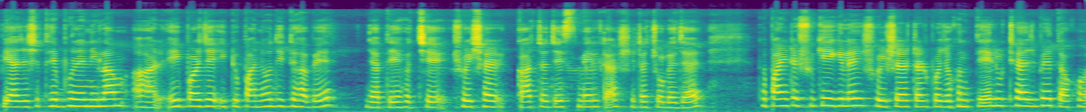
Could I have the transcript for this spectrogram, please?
পেঁয়াজের সাথে ভুনে নিলাম। আর এই পর্যায়ে একটু পানিও দিতে হবে। যাতে হচ্ছে সরিষার কাঁচা যে স্মেলটা সেটা চলে যায়। তো পানিটা শুকিয়ে গেলে সরিষাটার উপর যখন তেল উঠে আসবে তখন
